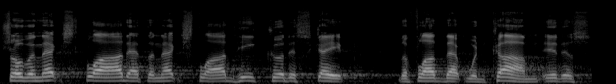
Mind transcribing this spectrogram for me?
So, the next flood, at the next flood, he could escape the flood that would come. It is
